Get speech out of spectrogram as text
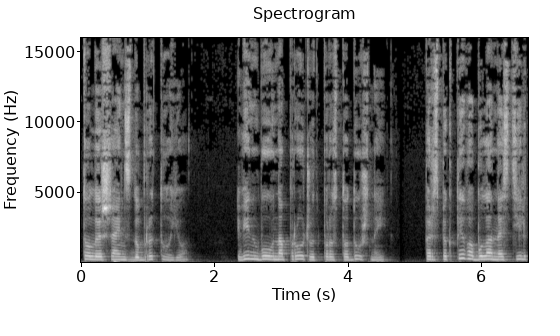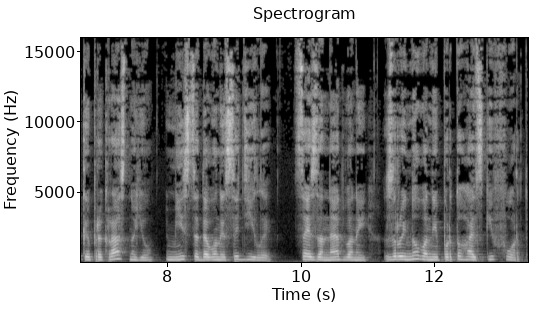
то лишень з добротою. Він був напрочуд простодушний. Перспектива була настільки прекрасною місце, де вони сиділи цей занедбаний, зруйнований португальський форт,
